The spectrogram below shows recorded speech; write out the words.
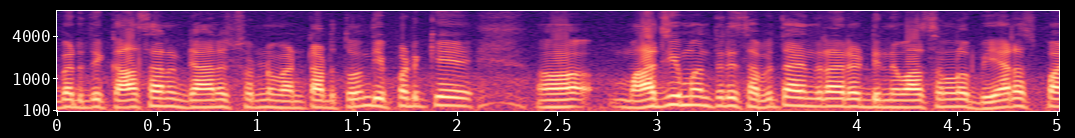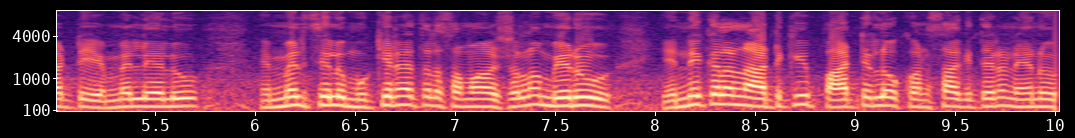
అభ్యర్థి కాసాని జ్ఞానేశ్వరను వెంటాడుతోంది. ఇప్పటికే మాజీ మంత్రి సబితా ఇంద్రారెడ్డి నివాసంలో బీఆర్ఎస్ పార్టీ ఎమ్మెల్యేలు ఎమ్మెల్సీలు ముఖ్య నేతల సమావేశంలో మీరు ఎన్నికల నాటికి పార్టీలో కొనసాగితేనే నేను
